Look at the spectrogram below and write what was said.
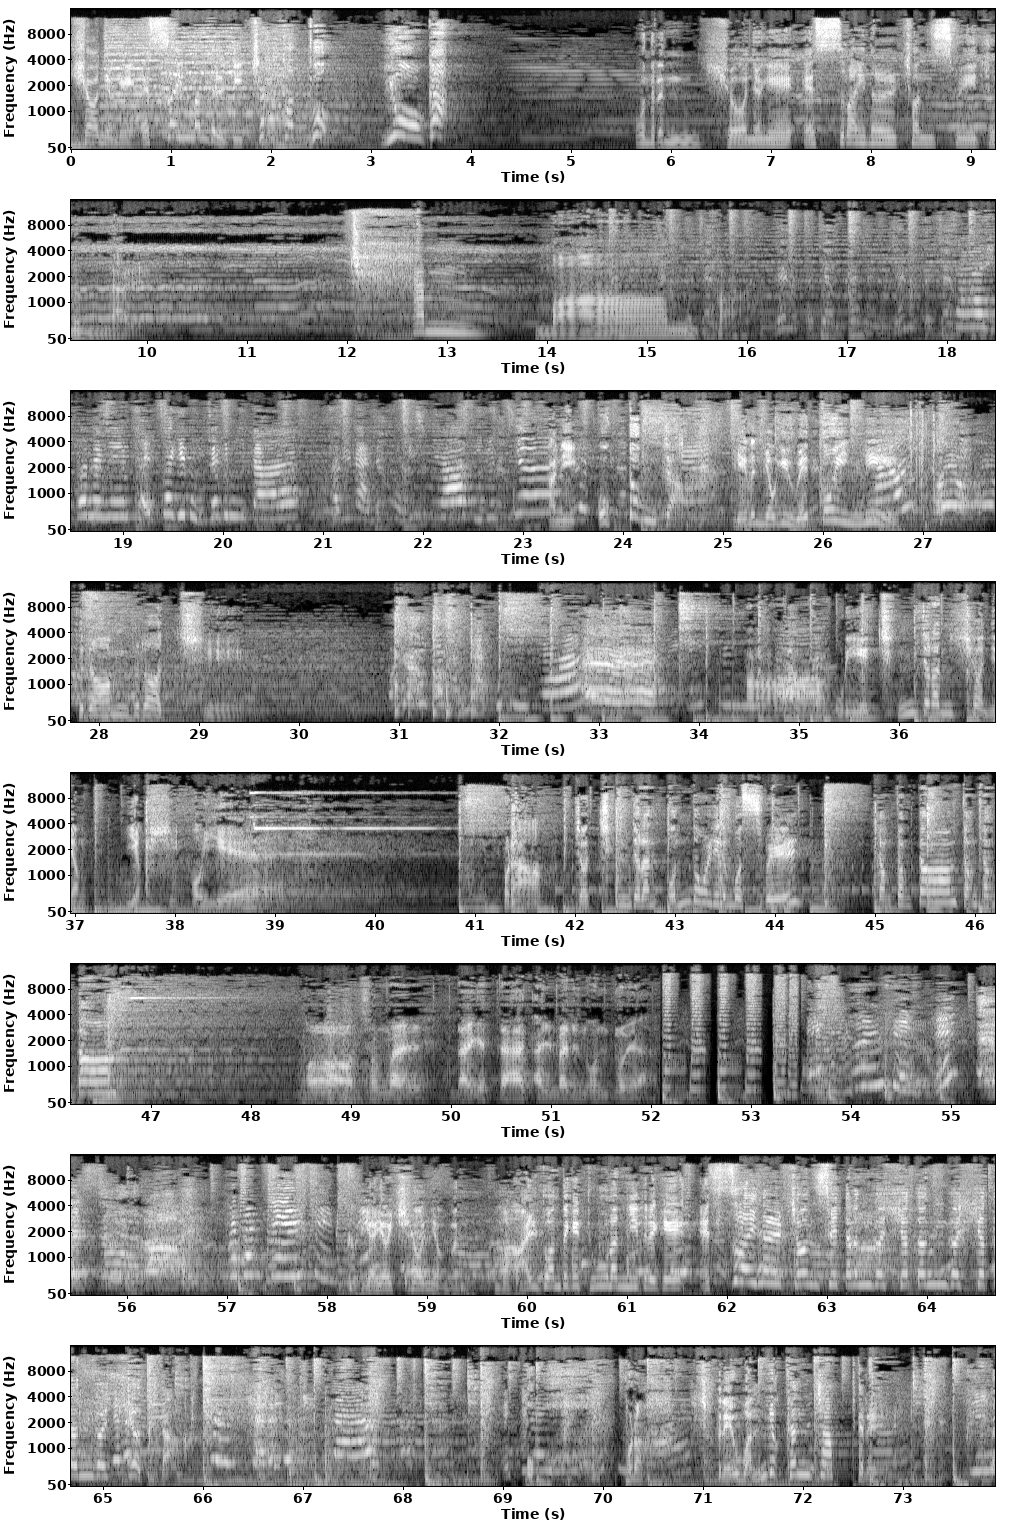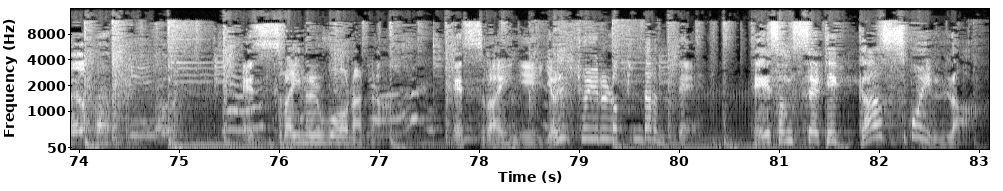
현영의 S라인 만들기 챕터 2 요가. 오늘은 현영의 S라인을 전수해주는 날. 참 많다. 자, 이번에는 발차기 동작입니다. 다리는 안으로 당기시고요. 뒤로 쭉. 아니 옥동자. 얘는 여기 왜 또 있니? 그럼 그렇지 아, 우리의 친절한 현영 역시 어예. 보라, 저 친절한 온도 올리는 모습을 떵떵떵 떵떵떵. 어, 정말 나에게 딱 알맞은 온도야. 그리하여 현영은 말도 안 되게 둔한 이들에게 S라인을 전수했다는 것이었던 것이었던 것이었다. 오, 보라, 저들의 완벽한 자태를 S라인을 원하나 S라인이 열 효율을 높인다는데 대성 셀틱 가스보일러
